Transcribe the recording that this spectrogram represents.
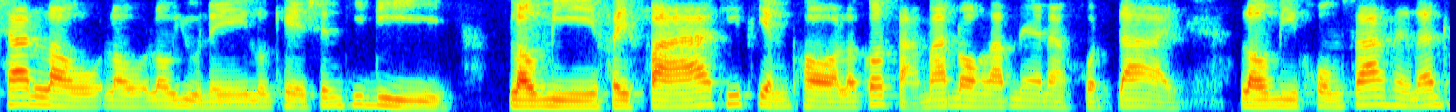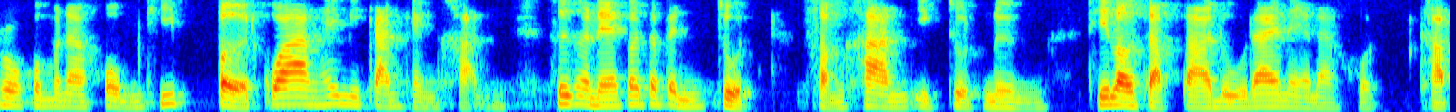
ชันเราเราเราอยู่ในโลเคชันที่ดี เรามีไฟฟ้าที่เพียงพอแล้วก็สามารถรองรับในอนาคตได้ เรามีโครงสร้างทางด้านโทรคมนาคมที่เปิดกว้างให้มีการแข่งขัน ซึ่งอันนี้ก็จะเป็นจุดสำคัญอีกจุดหนึ่งที่เราจับตาดูได้ในอนาคตครับ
